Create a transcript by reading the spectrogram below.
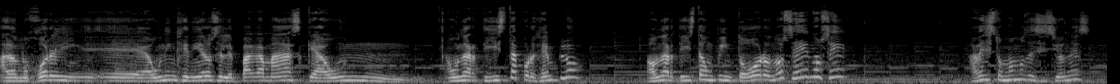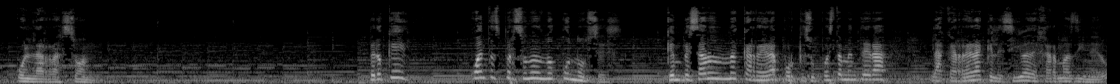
a lo mejor eh, a un ingeniero se le paga más que a un, a un artista, por ejemplo a un artista, a un pintor, o no sé, no sé. A veces tomamos decisiones con la razón. ¿Pero qué? ¿Cuántas personas no conoces que empezaron una carrera porque supuestamente era la carrera que les iba a dejar más dinero?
